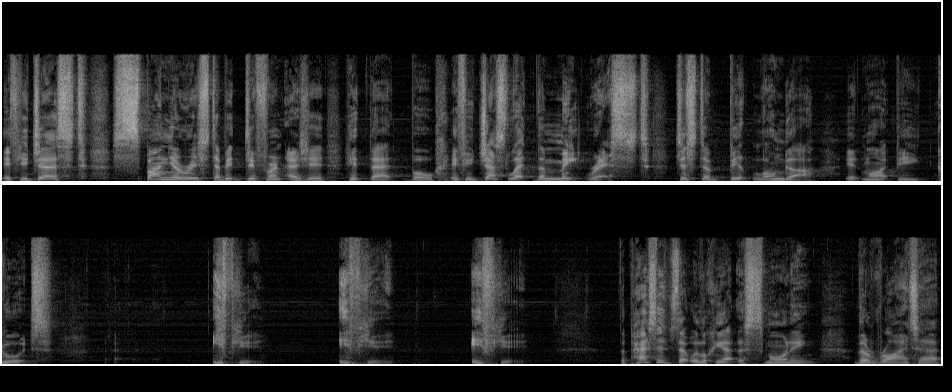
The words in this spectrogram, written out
if you just spun your wrist a bit different as you hit that ball, if you just let the meat rest just a bit longer, it might be good. If you, if you, if you. The passage that we're looking at this morning, the writer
